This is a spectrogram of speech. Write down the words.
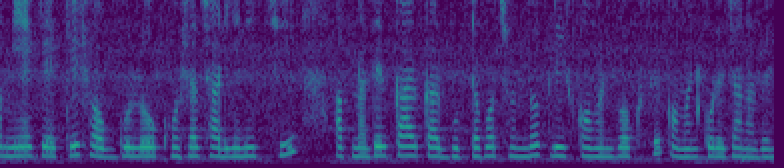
আমি একে একে সবগুলো খোসা ছাড়িয়ে নিচ্ছি। আপনাদের কার কার ভুট্টা পছন্দ প্লিজ কমেন্ট বক্সে কমেন্ট করে জানাবেন।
